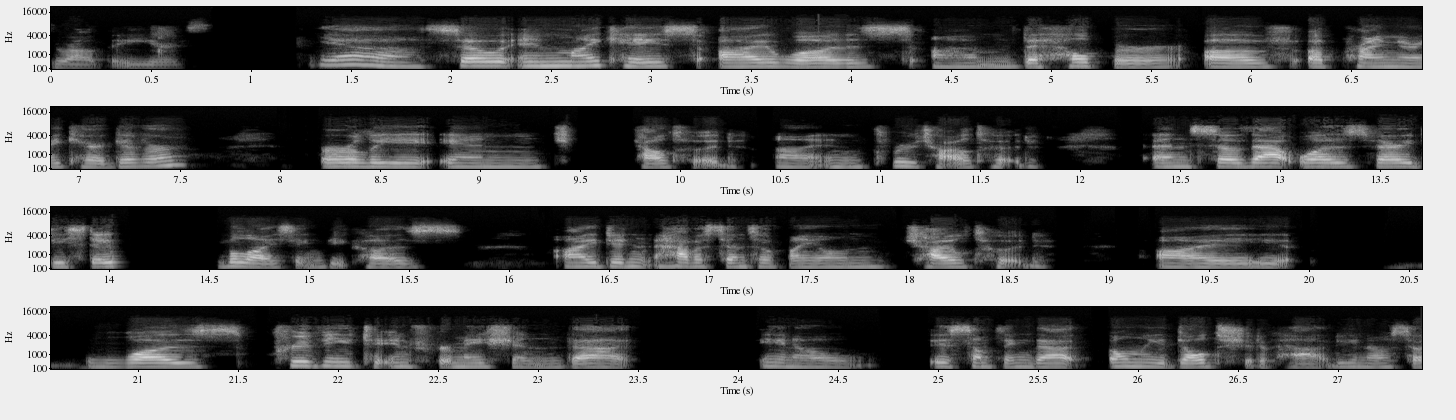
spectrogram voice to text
throughout the years. Yeah, so in my case, I was um, the helper of a primary caregiver early in childhood uh, and through childhood. And so that was very destabilizing because I didn't have a sense of my own childhood. I was privy to information that, you know, is something that only adults should have had, you know. So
